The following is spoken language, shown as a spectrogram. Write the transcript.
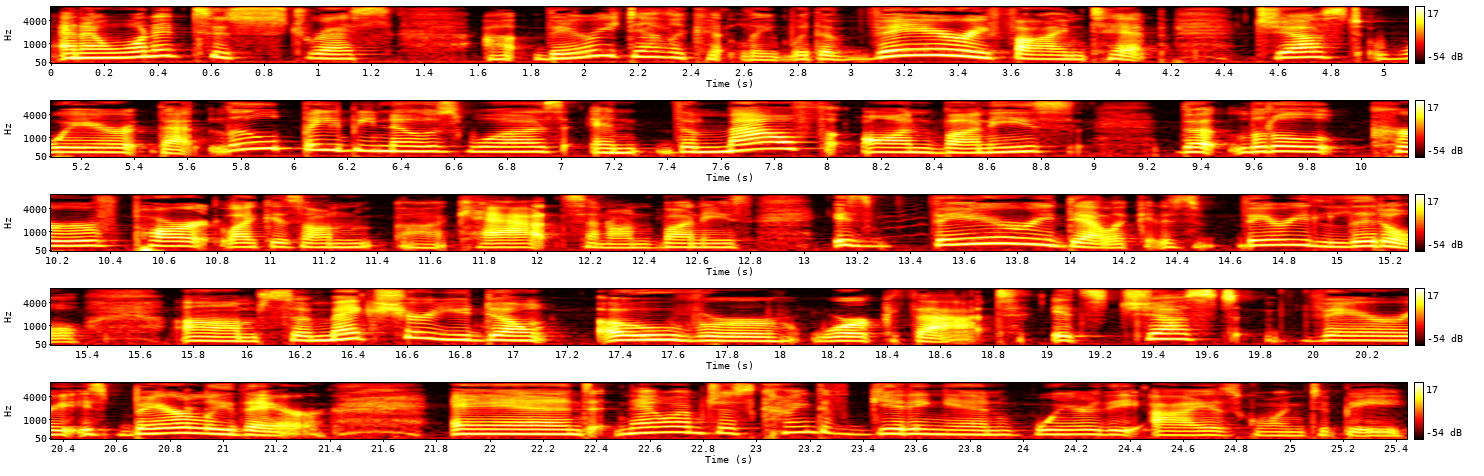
And I wanted to stress uh, very delicately with a very fine tip just where that little baby nose was and the mouth on bunnies the little curve part, like is on uh, cats and on bunnies, is very delicate. It's very little. Um, so make sure you don't overwork that. It's just very, it's barely there. And now I'm just kind of getting in where the eye is going to be.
